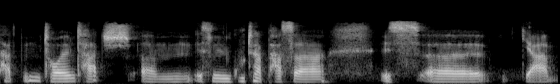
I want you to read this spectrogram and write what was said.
hat einen tollen Touch, ähm, ist ein guter Passer, ist äh, ja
